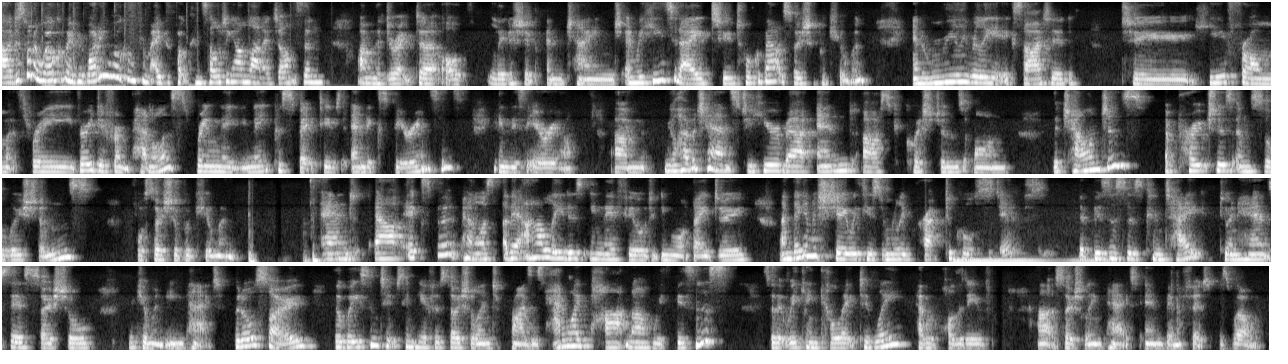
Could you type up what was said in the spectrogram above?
I just want to welcome everybody. Welcome from Apricot Consulting. I'm Lana Johnson. I'm the Director of Leadership and Change. And we're here today to talk about social procurement. And really, really excited to hear from three very different panelists bringing their unique perspectives and experiences in this area. Um, you'll have a chance to hear about and ask questions on the challenges, approaches, and solutions for social procurement. And our expert panelists, there are leaders in their field in what they do, and they're going to share with you some really practical steps that businesses can take to enhance their social procurement impact. But also, there'll be some tips in here for social enterprises. How do I partner with business so that we can collectively have a positive uh, social impact and benefit as well?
